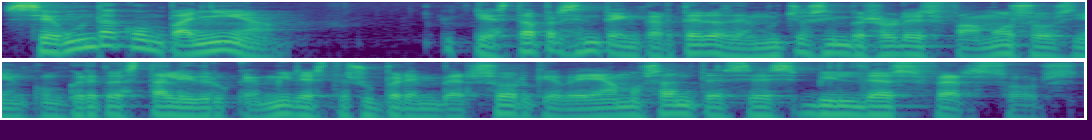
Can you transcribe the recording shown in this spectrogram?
Segunda compañía que está presente en carteras de muchos inversores famosos y en concreto Stanley Druckenmiller, este superinversor que veíamos antes, es Builders First Source.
